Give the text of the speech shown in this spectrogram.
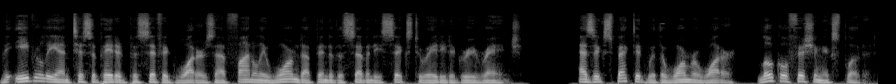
The eagerly anticipated Pacific waters have finally warmed up into the 76 to 80 degree range. As expected with the warmer water, local fishing exploded.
